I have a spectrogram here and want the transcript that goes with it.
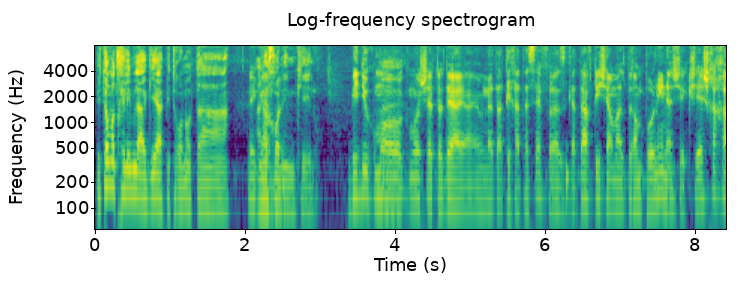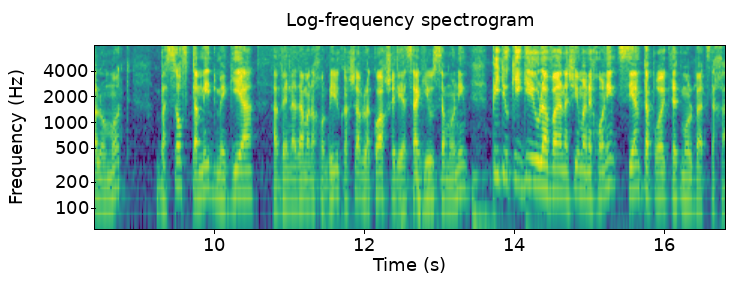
פתאום מתחילים להגיע הפתרונות ה-. הנכונים, כאילו. בדיוק כמו, כמו שאתה יודע, היום נתתי לך את הספר, אז כתבתי שם על טרמפולינה, שכשיש לך חלומות, בסוף תמיד מגיע הבן אדם הנכון. בדיוק עכשיו לקוח שלי עשה גיוס המונים, בדיוק הגיעו אליו האנשים הנכונים, סיים את הפרויקט אתמול בהצלחה.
